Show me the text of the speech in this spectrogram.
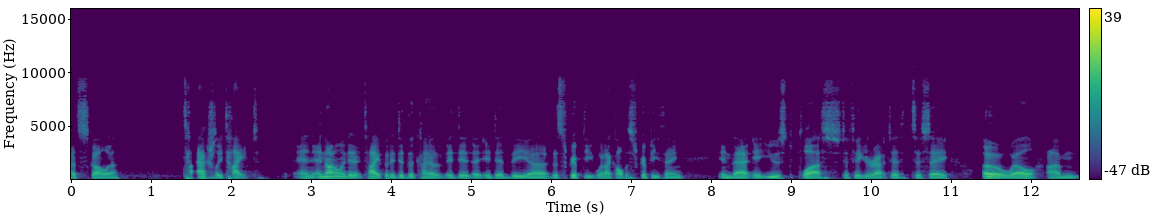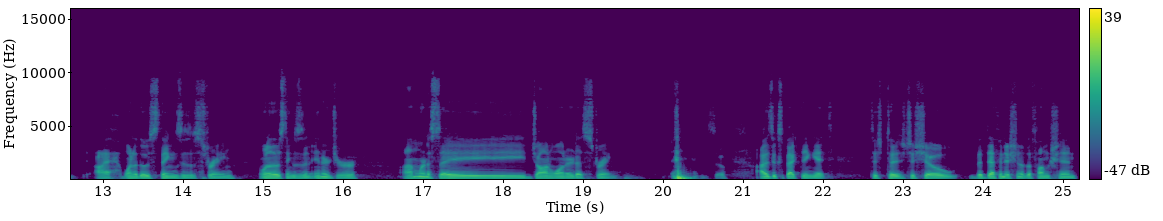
that's Scala, actually typed. And, and not only did it type, but it did the kind of it did it did the uh, the scripty what I call the scripty thing, in that it used plus to figure out to to say, oh well, um, I one of those things is a string, one of those things is an integer, I'm going to say Jon wanted a string. and so I was expecting it to, to, to, show the definition of the function,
